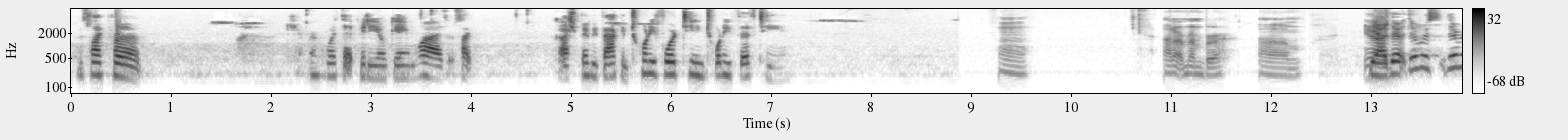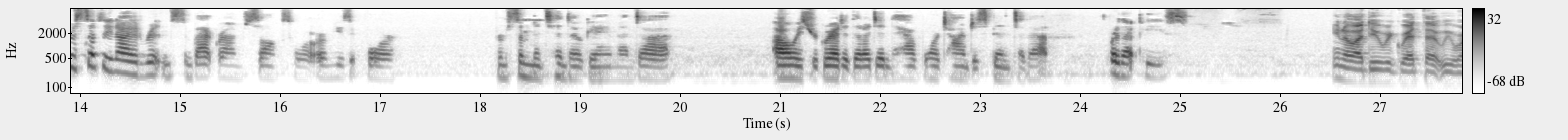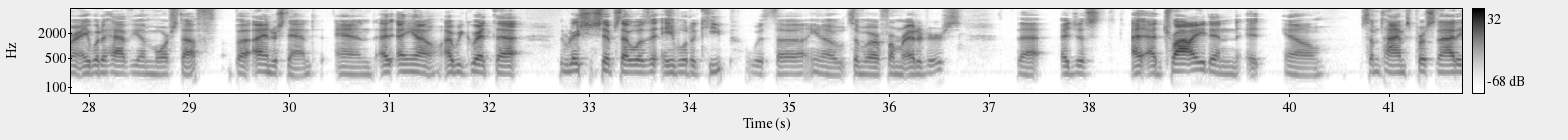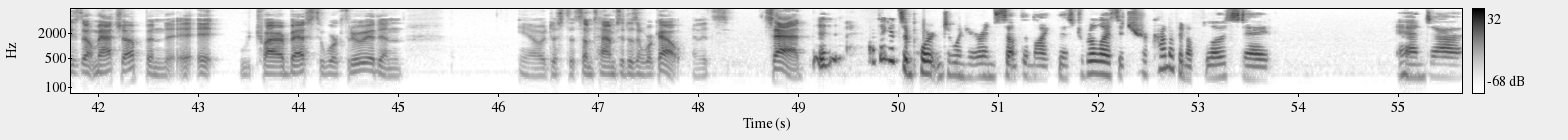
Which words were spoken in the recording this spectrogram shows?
It was like for I can't remember what that video game was. It was like, gosh, maybe back in 2014, 2015. Hmm. I don't remember. Um, you know, yeah, there, there was there was something I had written some background songs for or music for from some Nintendo game, and uh, I always regretted that I didn't have more time to spend to that for that piece. you know, I do regret that we weren't able to have you on more stuff, but I understand, and I, I you know, I regret that the relationships I wasn't able to keep with, uh, you know, some of our former editors. That I just, I, I tried, and it, you know, sometimes personalities don't match up, and it, it, we try our best to work through it, and you know, just that sometimes it doesn't work out, and it's sad. It, I think it's important to when you're in something like this to realize that you're kind of in a flow state, and uh,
